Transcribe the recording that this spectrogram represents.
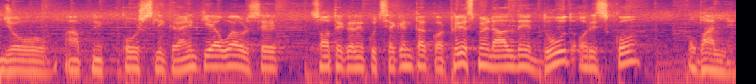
जो आपने कोर्सली ग्राइंड किया हुआ है, और उसे सौते करें कुछ सेकंड तक, और फिर इसमें डाल दें दूध और इसको उबाल लें।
